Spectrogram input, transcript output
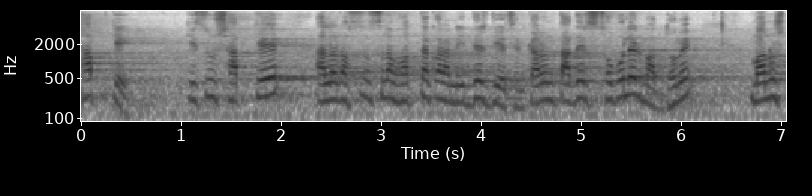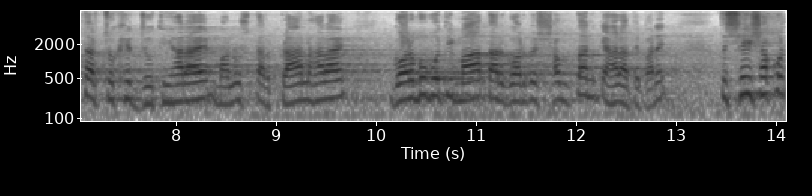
সাপকে কিছু সাপকে আল্লাহ রাসুসাল্লাম হত্যা করার নির্দেশ দিয়েছেন। কারণ তাদের সবলের মাধ্যমে মানুষ তার চোখের জ্যোতি হারায়, মানুষ তার প্রাণ হারায়, গর্ভবতী মা তার গর্ভের সন্তানকে হারাতে পারে। তো সেই সকল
